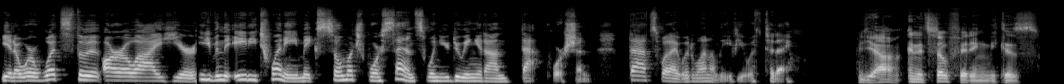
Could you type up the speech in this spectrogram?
you know, or what's the ROI here. Even the 80 20 makes so much more sense when you're doing it on that portion. That's what I would want to leave you with today. Yeah. And it's so fitting because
